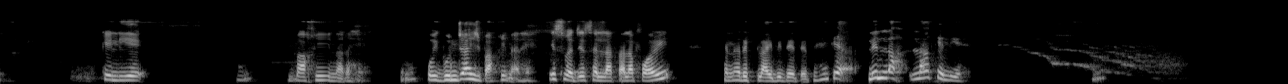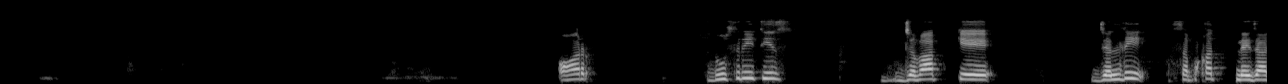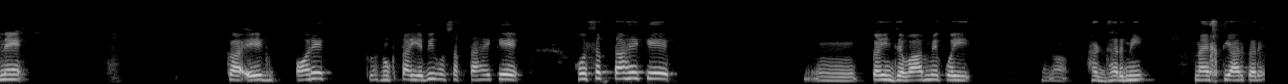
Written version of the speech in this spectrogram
کے لیے باقی نہ رہے، کوئی گنجائش باقی نہ رہے۔ اس وجہ سے اللہ تعالیٰ فوری ہے نا ریپلائی بھی دے دیتے ہیں کہ للہ، اللہ کے لیے۔ اور دوسری چیز، جواب کے جلدی سبقت لے جانے کا ایک اور ایک نقطہ یہ بھی ہو سکتا ہے کہ، ہو سکتا ہے کہ کہیں جواب میں کوئی ہٹ دھرمی نہ اختیار کرے۔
